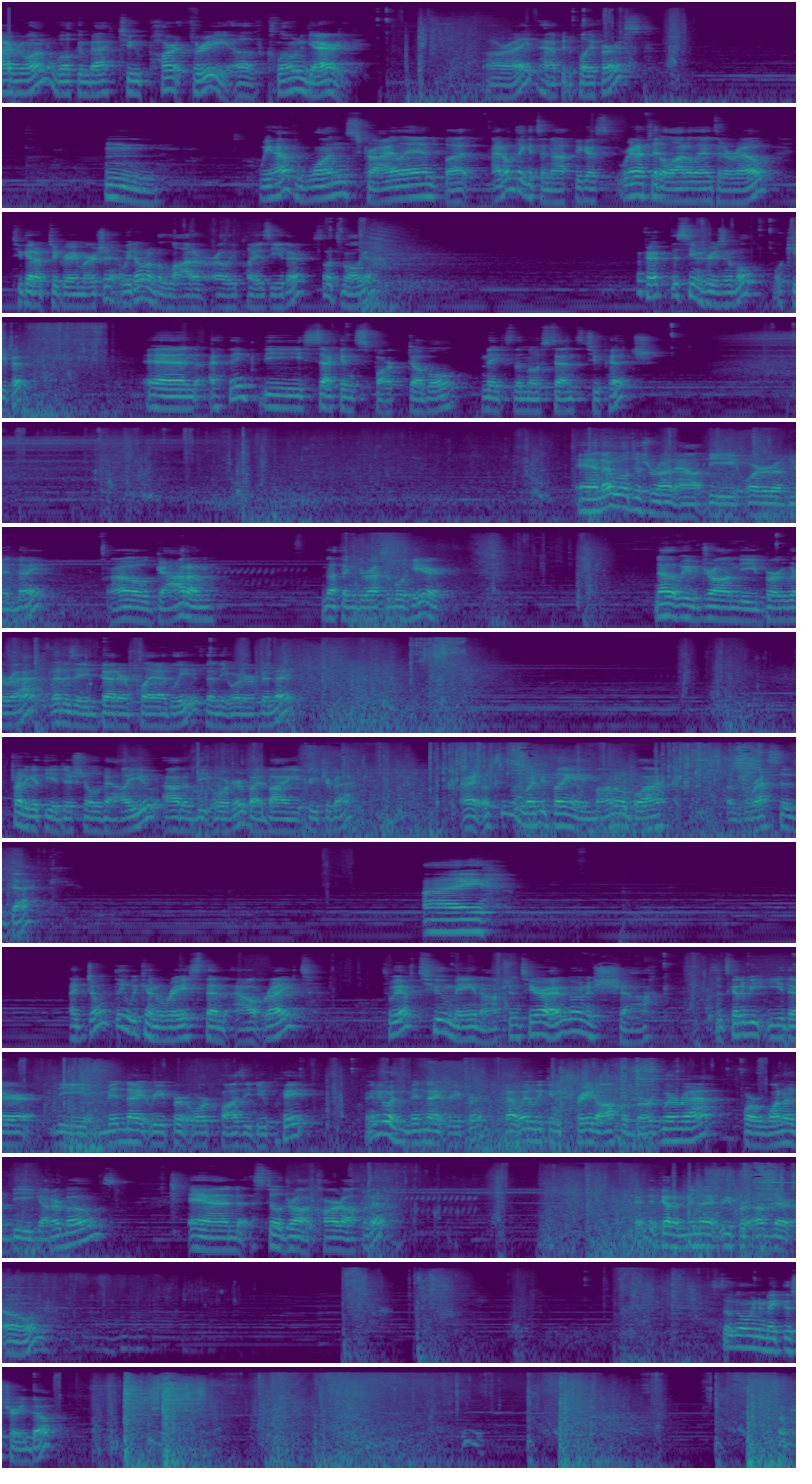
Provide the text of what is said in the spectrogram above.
Hi everyone, welcome back to part three of Clone Gary. Alright, happy to play first. Hmm. We have one Scry land, but I don't think it's enough because we're gonna have to hit a lot of lands in a row to get up to Gray Merchant. We don't have a lot of early plays either, so let's mulligan. Okay, this seems reasonable. We'll keep it. And I think the second Spark double makes the most sense to pitch. And I will just run out the Order of Midnight. Oh, got him. Nothing duressable here. Now that we've drawn the Burglar Rat, that is a better play, I believe, than the Order of Midnight. Try to get the additional value out of the order by buying a creature back. Alright, let's see we might be playing a mono black aggressive deck. I... I don't think we can race them outright. So we have two main options here. I am going to shock. So it's going to be either the Midnight Reaper or Quasi Duplicate. I'm gonna go with Midnight Reaper. That way we can trade off a Burglar Rat for one of the Gutter Bones and still draw a card off of it. Okay, they've got a Midnight Reaper of their own. Still going to make this trade though.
